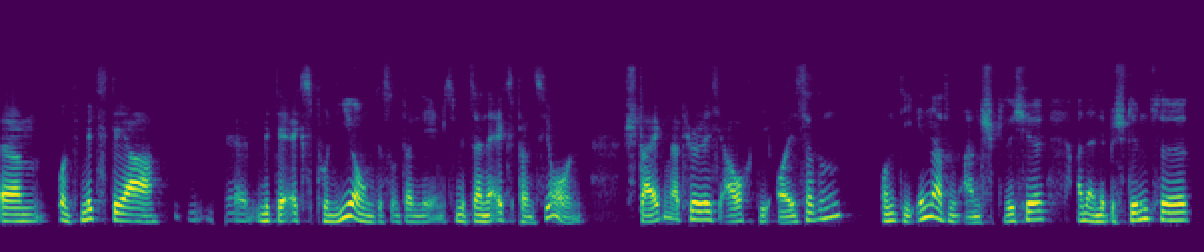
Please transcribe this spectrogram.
Ähm, und mit der, äh, mit der Exponierung des Unternehmens, mit seiner Expansion, steigen natürlich auch die äußeren und die inneren Ansprüche an eine bestimmte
